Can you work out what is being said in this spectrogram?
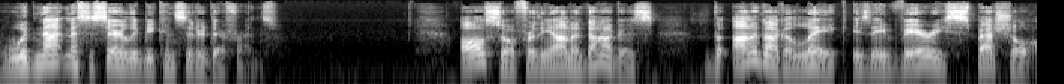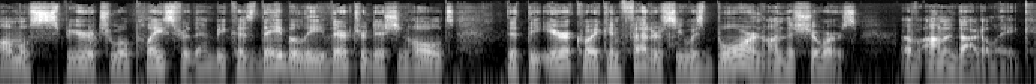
would not necessarily be considered their friends. Also, for the Onondagas, the Onondaga Lake is a very special, almost spiritual place for them because they believe their tradition holds that the Iroquois Confederacy was born on the shores of Onondaga Lake.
